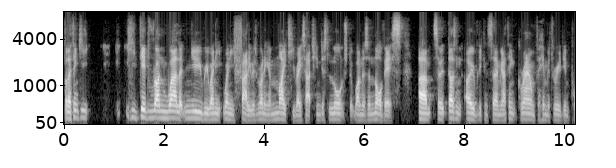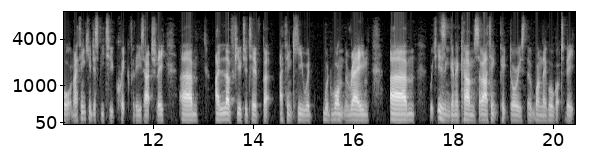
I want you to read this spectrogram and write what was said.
but I think he he did run well at Newbury when he when he fell. He was running a mighty race actually and just launched at one as a novice. Um, so it doesn't overly concern me. I think ground for him is really important. I think he'd just be too quick for these actually. Um, I love Fugitif, but I think he would would want the rain, um, which isn't going to come. So I think Pic is the one they've all got to beat.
